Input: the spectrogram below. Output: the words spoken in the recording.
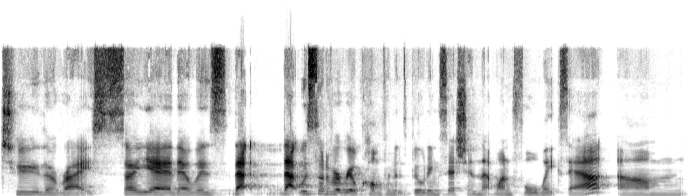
to the race. So yeah, there was that. That was sort of a real confidence building session. That one four weeks out, um,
